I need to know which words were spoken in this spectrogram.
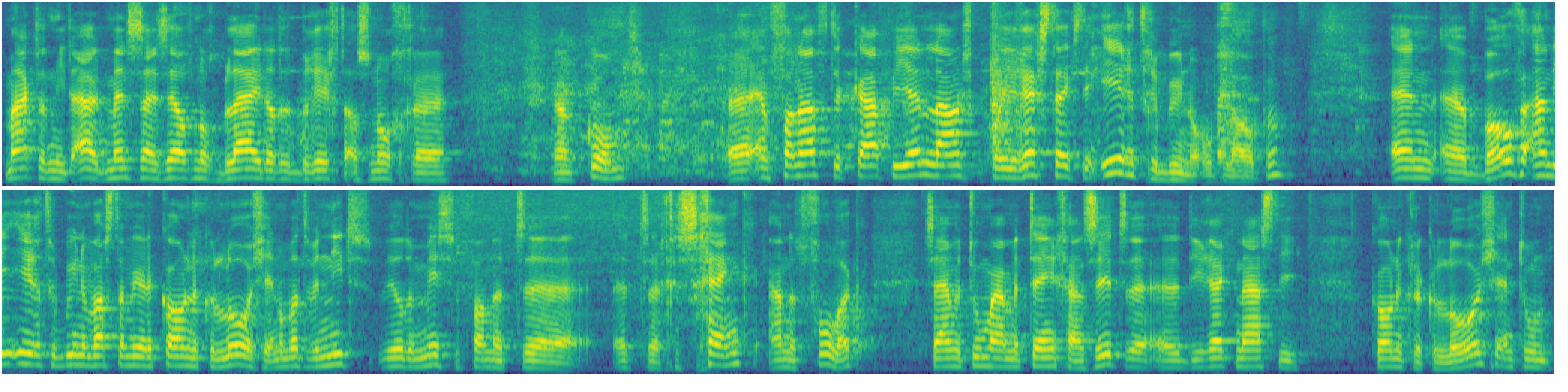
maakt dat niet uit. Mensen zijn zelf nog blij dat het bericht alsnog eh, dan komt. Eh, en vanaf de KPN-lounge kon je rechtstreeks de eretribune oplopen. En eh, bovenaan die eretribune was dan weer de Koninklijke Loge. En omdat we niet wilden missen van het, het geschenk aan het volk... zijn we toen maar meteen gaan zitten, direct naast die Koninklijke Loge. En toen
